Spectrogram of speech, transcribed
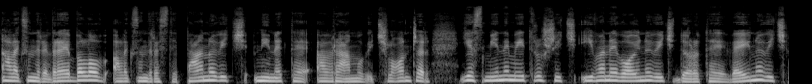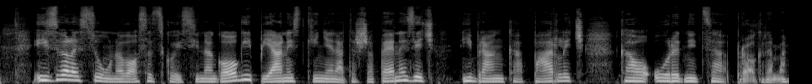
Aleksandre Vrebalov, Aleksandra Stepanović, Ninete Avramović-Lončar, Jasmine Mitrušić, Ivane Vojnović, Doroteje Vejnović izvele su u Novosadskoj sinagogi pijanistkinje Nataša Penezić, i Branka Parlić kao urednica programa.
